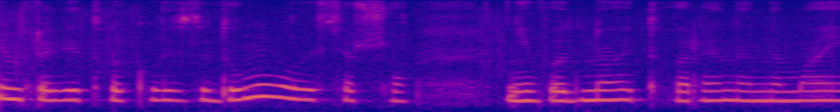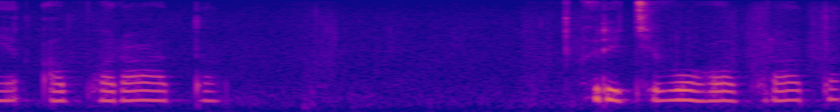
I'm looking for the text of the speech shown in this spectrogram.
Всім привіт! Ви колись задумувалися, що ні в одної тварини немає апарата, речового апарата,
